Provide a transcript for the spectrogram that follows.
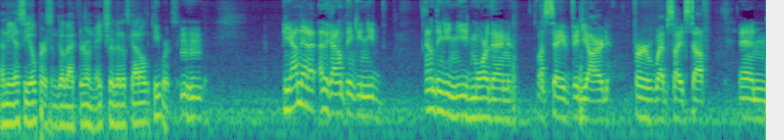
and the SEO person go back through and make sure that it's got all the keywords. Mm-hmm. Beyond that, I, I think I don't think you need I don't think you need more than let's say Vidyard for website stuff and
